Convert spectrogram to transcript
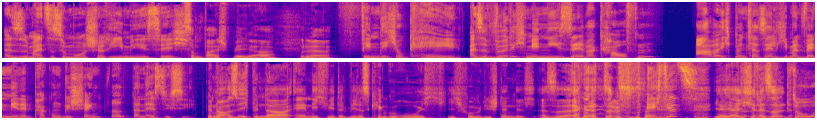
Also meinst du so Moncherie-mäßig? Zum Beispiel, ja. Oder? Finde ich okay. Also würde ich mir nie selber kaufen. Aber ich bin tatsächlich jemand, wenn mir eine Packung geschenkt wird, dann esse ich sie. Genau, also ich bin da ähnlich wie, wie das Känguru. Ich, ich hole mir die ständig. Also Echt jetzt? ja, ja, ich, also. Du,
